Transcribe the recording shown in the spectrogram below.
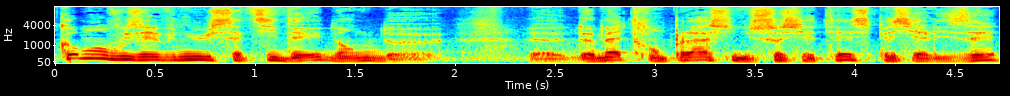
comment vous est venue cette idée donc de de mettre en place une société spécialisée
